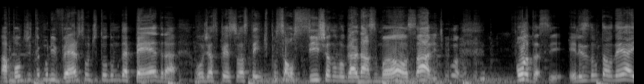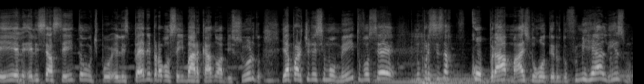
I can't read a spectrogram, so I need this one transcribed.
a ponto de ter um universo onde todo mundo é pedra, onde as pessoas têm, tipo, salsicha no lugar das mãos, sabe? Tipo, foda-se. Eles não estão nem aí, eles, eles, se aceitam, tipo, eles pedem para você embarcar no absurdo, e a partir desse momento você não precisa cobrar mais do roteiro do filme realismo.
